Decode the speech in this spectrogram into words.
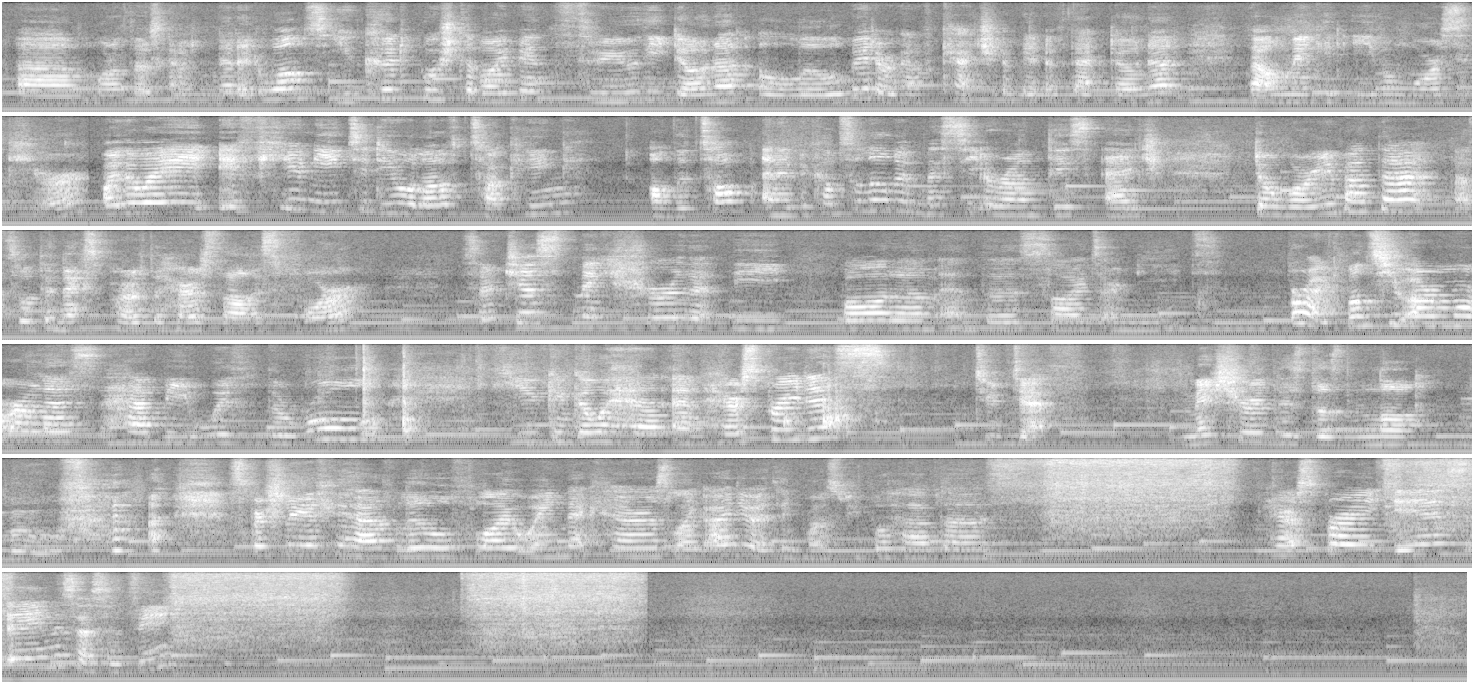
um, one of those kind of netted ones you could push the bobby pin through the donut a little bit or kind of catch a bit of that donut. That will make it even more secure. By the way if you need to do a lot of tucking on the top and it becomes a little bit messy around this edge don't worry about that. That's what the next part of the hairstyle is for. So just make sure that the bottom and the sides are neat. Alright, once you are more or less happy with the roll, you can go ahead and hairspray this to death. Make sure this does not move. Especially if you have little flyaway neck hairs like I do. I think most people have those. Hairspray is a necessity.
